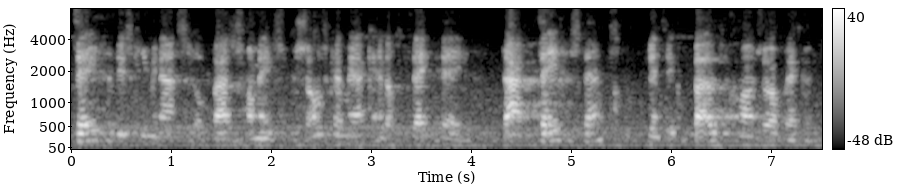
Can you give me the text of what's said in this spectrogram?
tegen discriminatie op basis van medische persoonskenmerken en dat de VVD daar tegen stemt, vind ik buitengewoon zorgwekkend.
